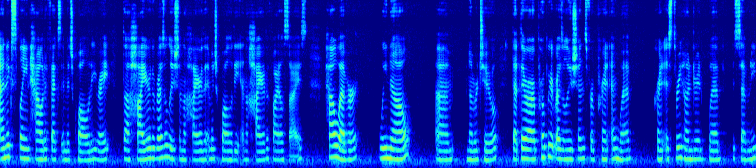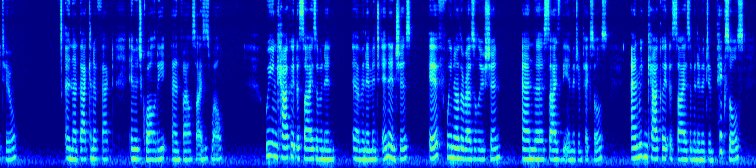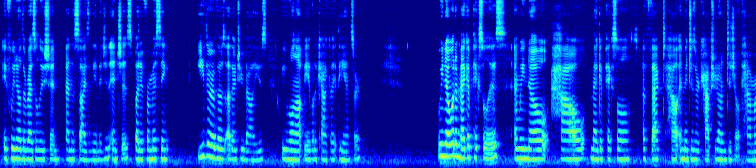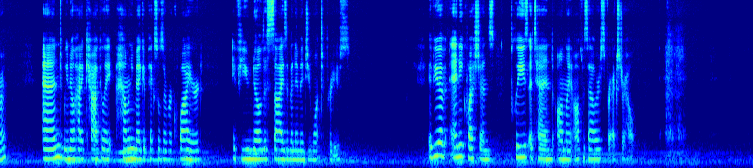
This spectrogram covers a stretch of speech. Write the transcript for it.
and explain how it affects image quality, right? The higher the resolution, the higher the image quality, and the higher the file size. However, we know, um, number two, that there are appropriate resolutions for print and web. Print is 300, web is 72, and that that can affect image quality and file size as well. We can calculate the size of an, in, of an image in inches if we know the resolution and the size of the image in pixels and we can calculate the size of an image in pixels if we know the resolution and the size of the image in inches, but if we're missing either of those other two values, we will not be able to calculate the answer. We know what a megapixel is, and we know how megapixels affect how images are captured on a digital camera, and we know how to calculate how many megapixels are required if you know the size of an image you want to produce. If you have any questions, please attend online office hours for extra help.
